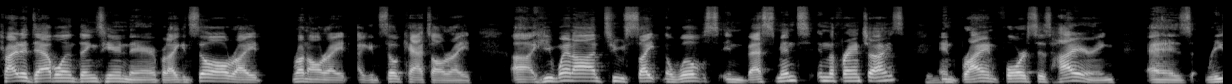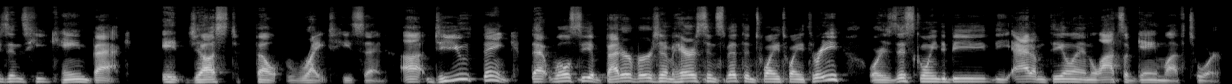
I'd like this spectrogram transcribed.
Try to dabble in things here and there, but I can still all right, run all right. I can still catch all right. Uh, he went on to cite the Wilfs' investment in the franchise mm-hmm. and Brian Flores' hiring as reasons he came back. It just felt right, he said. Uh, do you think that we'll see a better version of Harrison Smith in 2023, or is this going to be the Adam Thielen lots of game left tour?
